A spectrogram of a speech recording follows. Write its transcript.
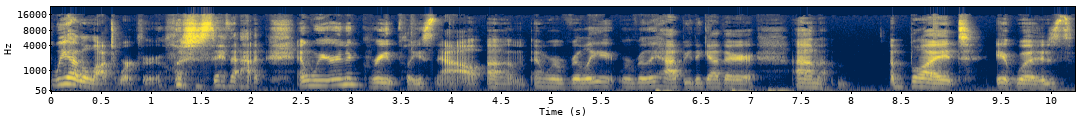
we had a lot to work through let's just say that. And we're in a great place now um, and we're really we're really happy together. Um, but it was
